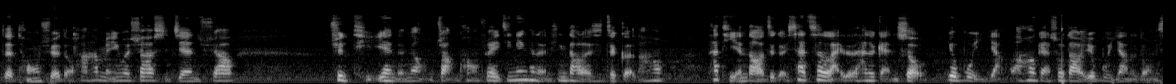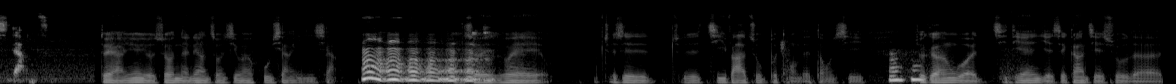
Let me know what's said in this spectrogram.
的同学的话，他们因为需要时间、需要去体验的那种状况，所以今天可能听到的是这个，然后他体验到这个，下次来的他的感受又不一样，然后感受到又不一样的东西，这样子。对啊，因为有时候能量中心会互相影响。嗯嗯嗯嗯嗯，所以会就是。就是激发出不同的东西，就跟我今天也是刚结束了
